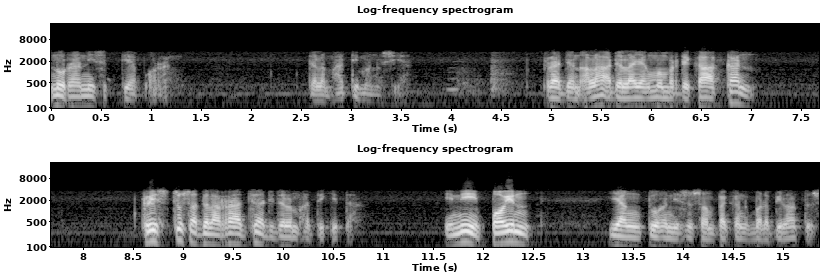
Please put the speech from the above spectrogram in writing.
nurani setiap orang. Dalam hati manusia. Kerajaan Allah adalah yang memerdekakan. Kristus adalah raja di dalam hati kita. Ini poin yang Tuhan Yesus sampaikan kepada Pilatus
